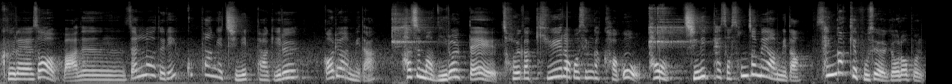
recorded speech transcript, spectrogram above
그래서 많은 셀러들이 쿠팡에 진입하기를 꺼려합니다. 하지만 이럴 때 저희가 기회라고 생각하고 더 진입해서 선점해야 합니다. 생각해 보세요, 여러분.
